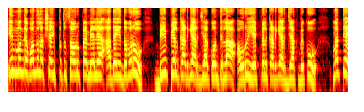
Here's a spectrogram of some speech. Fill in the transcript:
ಇನ್ ಮುಂದೆ ಒಂದು ಲಕ್ಷ ಇಪ್ಪತ್ತು ಸಾವಿರ ರೂಪಾಯಿ ಮೇಲೆ ಆದಾಯ ಇದ್ದವರು ಬಿಪಿಎಲ್ ಕಾರ್ಡ್ಗೆ ಅರ್ಜಿ ಹಾಕುವಂತಿಲ್ಲ. ಅವರು ಎಪಿಎಲ್ ಕಾರ್ಡ್ಗೆ ಅರ್ಜಿ ಹಾಕಬೇಕು. ಮತ್ತೆ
